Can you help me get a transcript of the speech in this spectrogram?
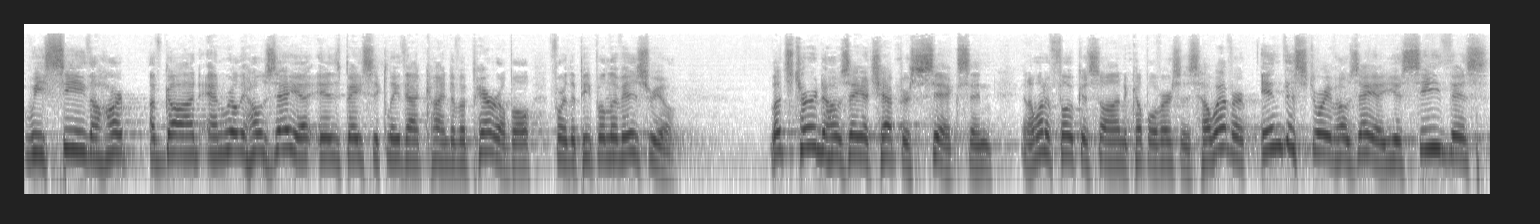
we see the heart of God, and really, Hosea is basically that kind of a parable for the people of Israel. Let's turn to Hosea chapter 6, and, and I want to focus on a couple verses. However, in this story of Hosea, you see this,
